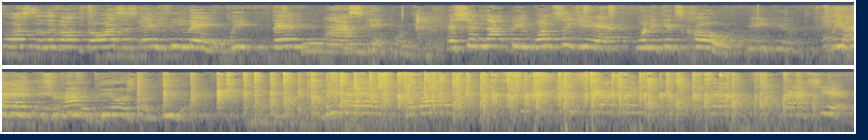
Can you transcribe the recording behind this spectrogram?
forced to live outdoors is inhumane. We've been asking. It should not be once a year when it gets cold. Thank you. We had, It should be a PR stunt either. we had about 67 deaths last year.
